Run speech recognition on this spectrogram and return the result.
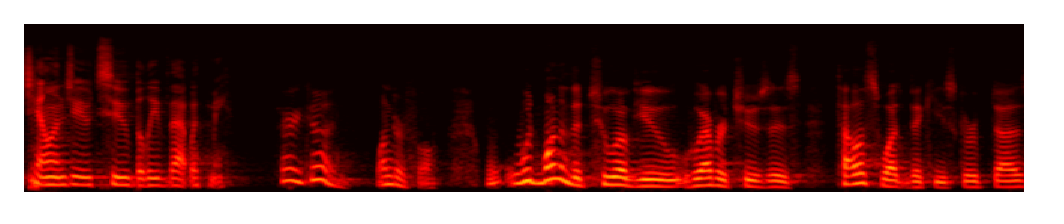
challenge you to believe that with me. Very good. Wonderful. Would one of the two of you, whoever chooses, tell us what Vicky's group does?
